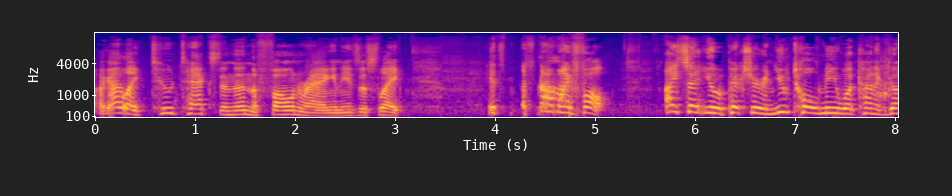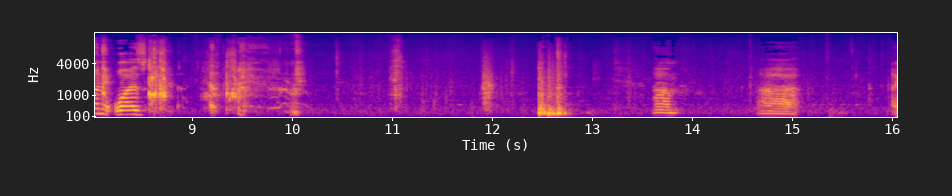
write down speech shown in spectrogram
I got like two texts and then the phone rang and he's just like, it's, it's not my fault. I sent you a picture and you told me what kind of gun it was. um, uh, I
